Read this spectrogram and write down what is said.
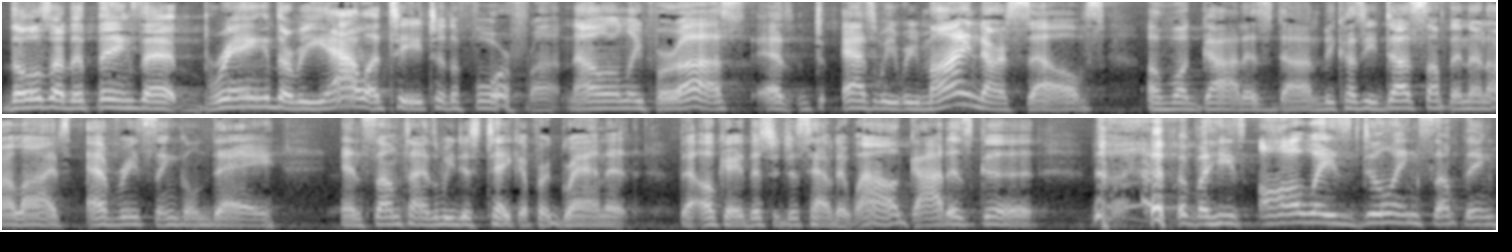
Those are the things that bring the reality to the forefront, not only for us as, as we remind ourselves of what God has done because He does something in our lives every single day. And sometimes we just take it for granted that, okay, this should just happen. Wow, God is good. but He's always doing something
